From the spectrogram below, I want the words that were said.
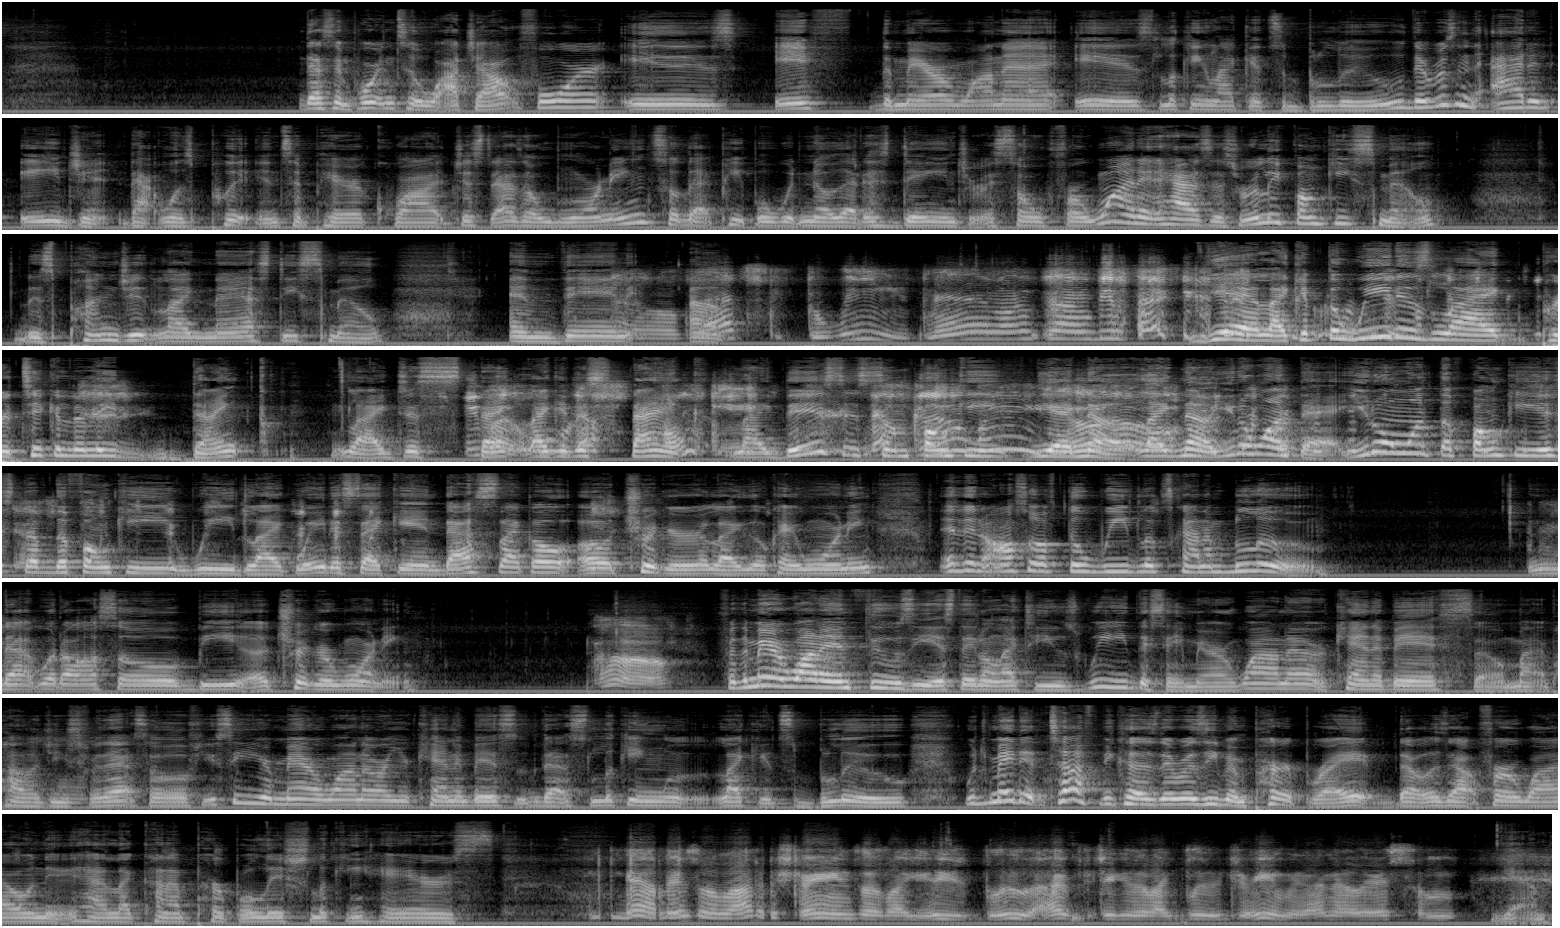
that's important to watch out for is if the marijuana is looking like it's blue. There was an added agent that was put into paraquat just as a warning so that people would know that it's dangerous. So, for one, it has this really funky smell, this pungent, like nasty smell. And then oh, that's uh, the weed, man. I'm gonna be like, yeah, like if the weed is like particularly dank like just stank, like, like, it just stank. Funky. Like this is that's some funky. Weed. Yeah, no, like no, you don't want that. You don't want the funkiest of the funky weed. Like wait a second, that's like a, a trigger. Like okay, warning. And then also if the weed looks kind of blue, that would also be a trigger warning. Oh. For the marijuana enthusiasts, they don't like to use weed. They say marijuana or cannabis. So my apologies for that. So if you see your marijuana or your cannabis that's looking like it's blue, which made it tough because there was even perp, right? That was out for a while and it had like kind of purplish looking hairs. Yeah, there's a lot of strains of like these blue. I particularly like Blue Dream, and I know there's some yeah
